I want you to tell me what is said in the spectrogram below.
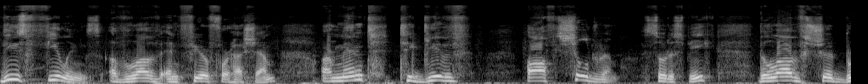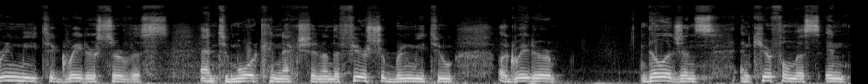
these feelings of love and fear for Hashem are meant to give off children so to speak. The love should bring me to greater service and to more connection, and the fear should bring me to a greater diligence and carefulness in,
